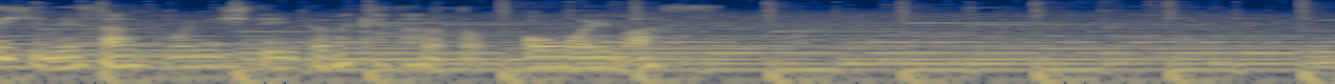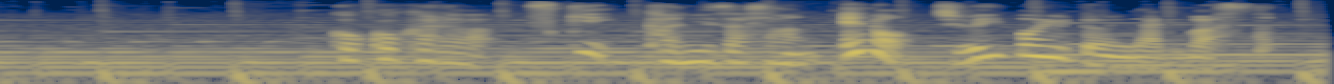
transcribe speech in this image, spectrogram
ぜひね、参考にしていただけたらと思います。ここからは月蟹座さんへの注意ポイントになります。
